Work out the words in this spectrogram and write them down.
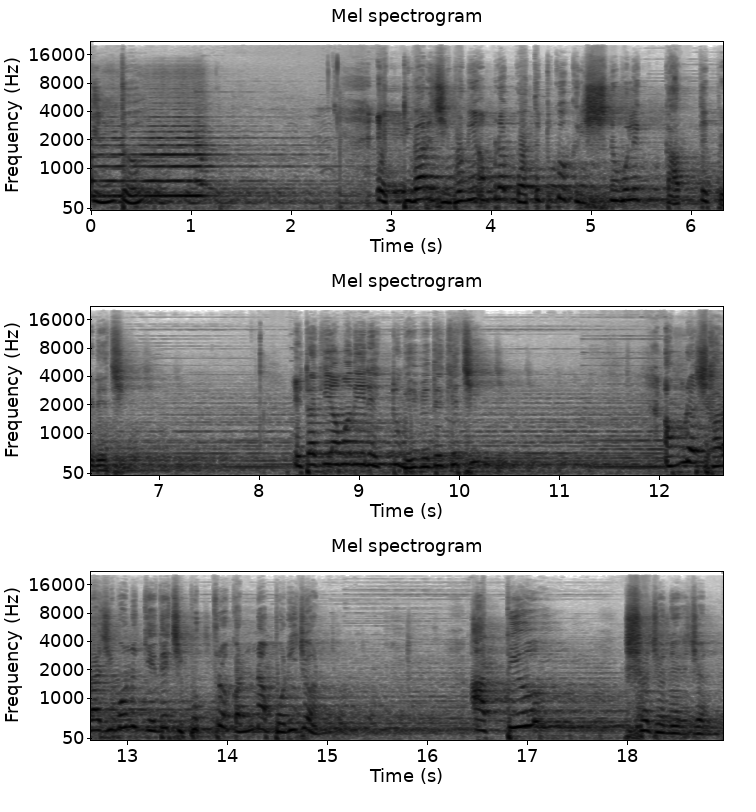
কিন্তু একটিবার জীবনে আমরা কতটুকু কৃষ্ণ বলে কাঁদতে পেরেছি? এটা কি আমাদের একটু ভেবে দেখেছি? আমরা সারা জীবন কেঁদেছি পুত্র, কন্যা, পরিজন, আত্মীয় স্বজনের জন্য।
